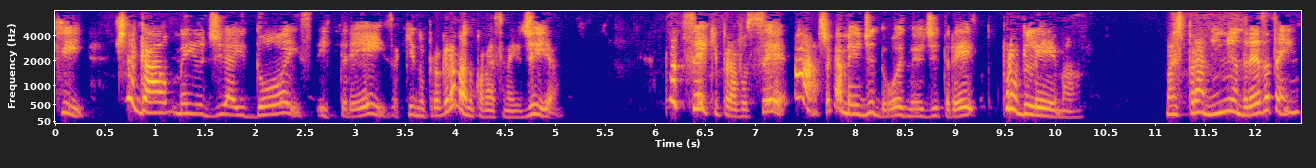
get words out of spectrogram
que chegar meio-dia e dois e três, aqui no programa não começa meio-dia, Pode ser que para você, ah, chegar meio de dois, meio de três, problema. Mas para mim, Andresa tem.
